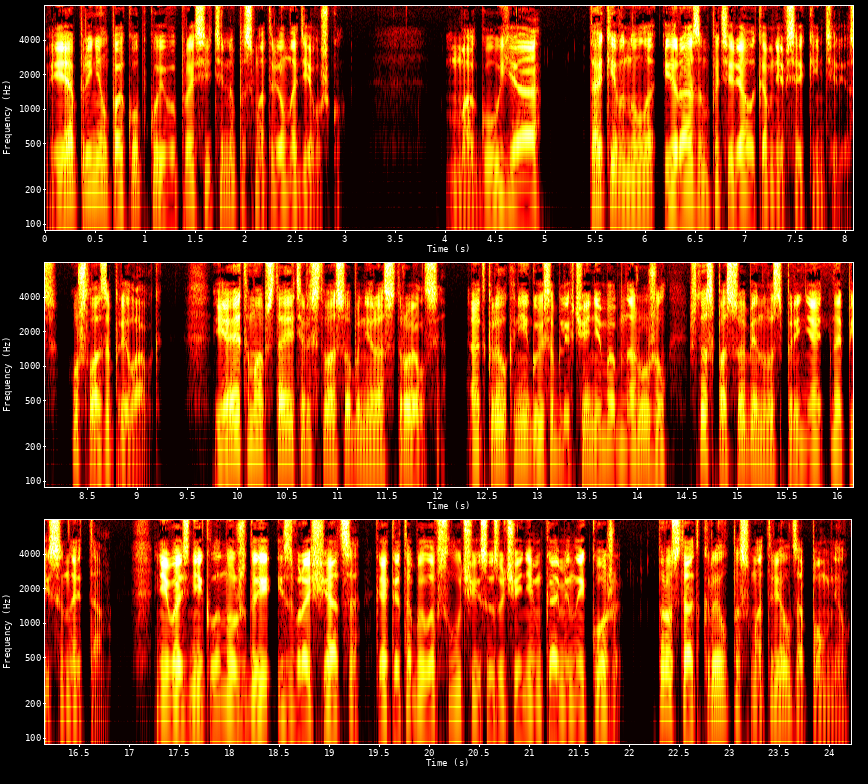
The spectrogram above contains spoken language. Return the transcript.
Я принял покупку и вопросительно посмотрел на девушку. «Могу я...» Так и внула и разом потеряла ко мне всякий интерес. Ушла за прилавок. Я этому обстоятельству особо не расстроился. Открыл книгу и с облегчением обнаружил, что способен воспринять написанное там — не возникло нужды извращаться, как это было в случае с изучением каменной кожи. Просто открыл, посмотрел, запомнил.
